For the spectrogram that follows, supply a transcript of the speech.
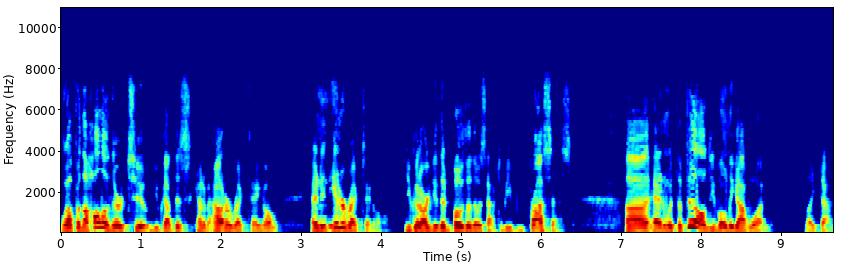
Well, for the hollow, there are two. You've got this kind of outer rectangle and an inner rectangle. You could argue that both of those have to be processed. Uh, and with the filled, you've only got one, like that.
